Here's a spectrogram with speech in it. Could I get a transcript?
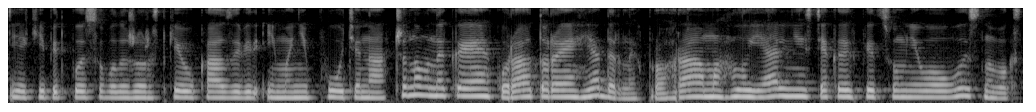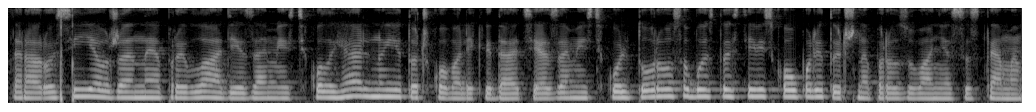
які підписували жорсткі укази від імені Путіна, чиновники, куратори ядерних програм, лояльність яких під сумнівом висновок стара Росія вже не при владі замість колегіальної точкова ліквідація, замість культури особистості, військово-політичне перезування системи.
